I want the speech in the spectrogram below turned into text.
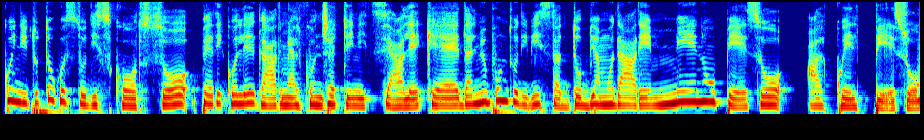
Quindi tutto questo discorso per ricollegarmi al concetto iniziale che dal mio punto di vista dobbiamo dare meno peso a quel peso.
